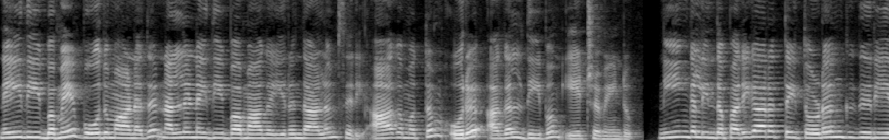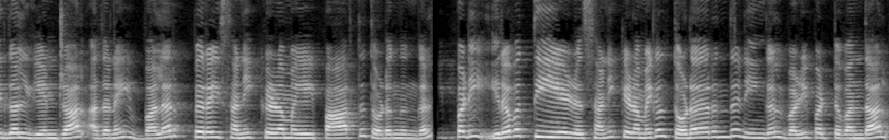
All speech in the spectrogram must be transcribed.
நெய் தீபமே போதுமானது. நல்லெண்ணெய் தீபமாக இருந்தாலும் சரி ஆக மொத்தம் ஒரு அகல் தீபம் ஏற்ற வேண்டும். நீங்கள் இந்த பரிகாரத்தை தொடங்குகிறீர்கள் என்றால் அதனை வளர்ப்பிறை சனிக்கிழமையை பார்த்து தொடங்குங்கள். இப்படி இருபத்தி ஏழு சனிக்கிழமைகள் தொடர்ந்து நீங்கள் வழிபட்டு வந்தால்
